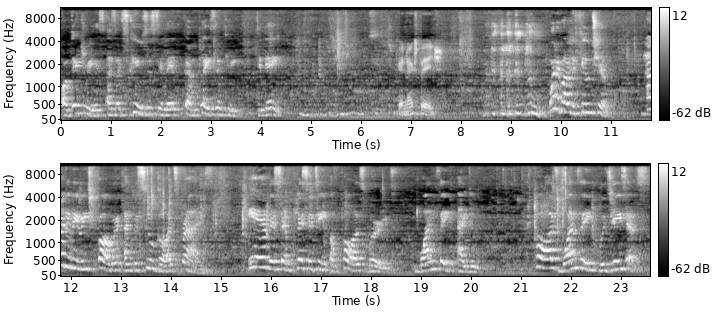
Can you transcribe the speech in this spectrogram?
or victories as excuses to live complacently today. Okay, next page. what about the future? How do we reach forward and pursue God's prize? Hear the simplicity of Paul's words one thing I do. Paul's one thing with Jesus.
